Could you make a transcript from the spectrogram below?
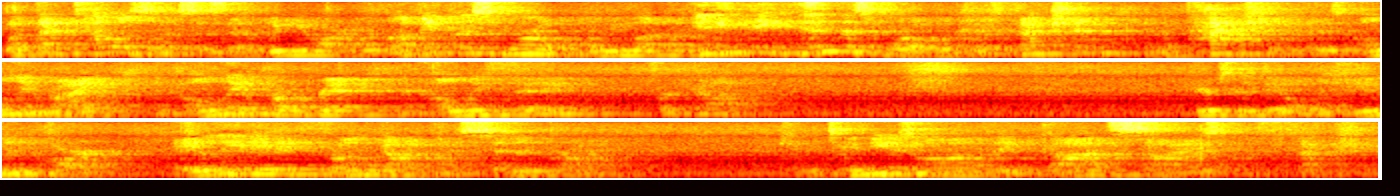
What that tells us is that we are loving this world, when we love anything in this world with the affection and the passion that is only right and only appropriate and only fitting for God. Here's the deal the human heart, alienated from God by sin and pride, continues on with a God sized affection,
